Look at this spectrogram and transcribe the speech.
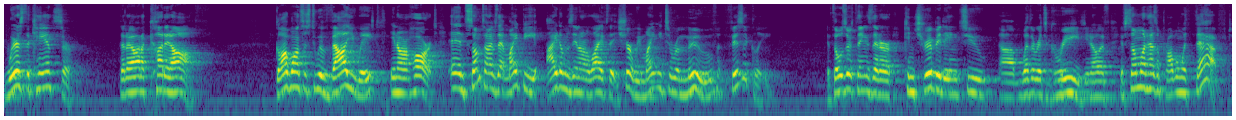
Where's the cancer that I ought to cut it off? God wants us to evaluate in our heart. And sometimes that might be items in our life that, sure, we might need to remove physically. If those are things that are contributing to um, whether it's greed, you know, if, if someone has a problem with theft,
